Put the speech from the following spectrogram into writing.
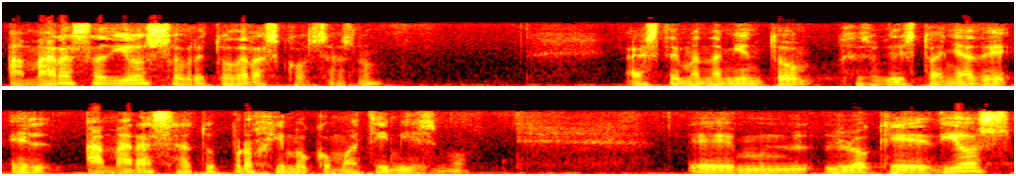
Amarás a Dios sobre todas las cosas, ¿no? A este mandamiento Jesucristo añade el amarás a tu prójimo como a ti mismo. Em, lo que Dios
